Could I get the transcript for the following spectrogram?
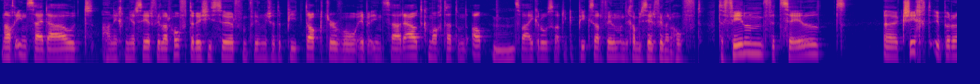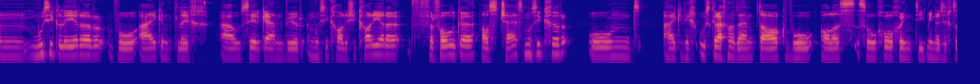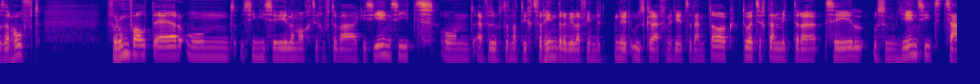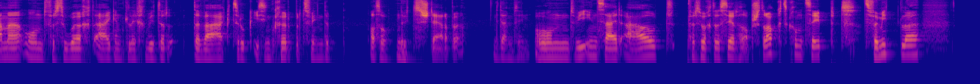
Nach Inside Out habe ich mir sehr viel erhofft. Der Regisseur vom Film ist ja der Pete Doctor, der eben Inside Out gemacht hat und Up, mhm. zwei großartige Pixar-Filme und ich habe mir sehr viel erhofft. Der Film erzählt eine Geschichte über einen Musiklehrer, der eigentlich auch sehr gerne eine musikalische Karriere verfolgen als Jazzmusiker und eigentlich ausgerechnet an dem Tag, wo alles so kommen könnte, wie er sich das erhofft, verunfallt er und seine Seele macht sich auf den Weg ins Jenseits und er versucht das natürlich zu verhindern, weil er findet, nicht ausgerechnet jetzt an diesem Tag, tut sich dann mit der Seele aus dem Jenseits zusammen und versucht eigentlich wieder den Weg zurück in seinen Körper zu finden, also nicht zu sterben in dem Sinn. Und wie Inside Out versucht er ein sehr abstraktes Konzept zu vermitteln,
